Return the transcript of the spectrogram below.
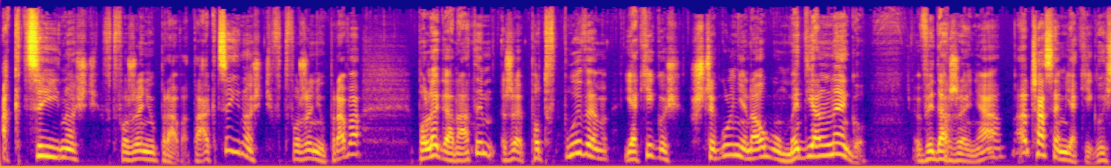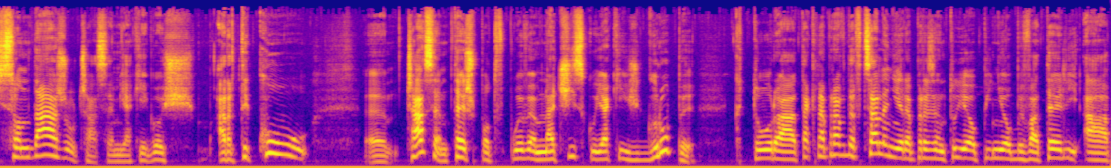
akcyjność w tworzeniu prawa. Ta akcyjność w tworzeniu prawa polega na tym, że pod wpływem jakiegoś szczególnie na ogół medialnego wydarzenia, a czasem jakiegoś sondażu, czasem jakiegoś artykułu, e, czasem też pod wpływem nacisku jakiejś grupy, która tak naprawdę wcale nie reprezentuje opinii obywateli, a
